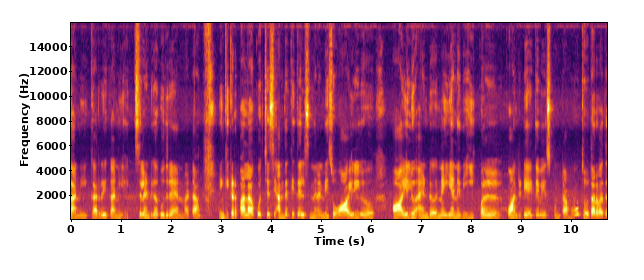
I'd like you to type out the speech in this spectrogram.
కానీ కర్రీ కానీ ఎక్సలెంట్గా కుదిరాయి అనమాట ఇంక ఇక్కడ పలావ్కి వచ్చేసి అందరికీ తెలిసిందేనండి. సో ఆయిల్ ఆయిల్ అండ్ నెయ్యి అనేది ఈక్వల్ క్వాంటిటీ అయితే వేసుకుంటాము. సో తర్వాత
